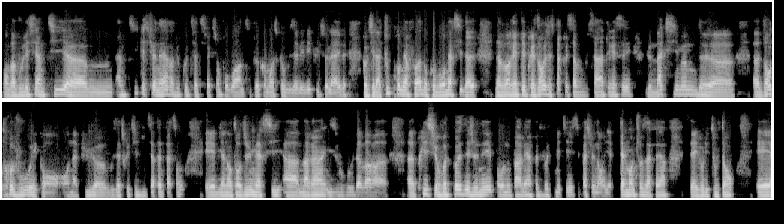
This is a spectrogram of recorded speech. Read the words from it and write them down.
on va vous laisser un petit, euh, un petit questionnaire du coup de satisfaction pour voir un petit peu comment est-ce que vous avez vécu ce live. Comme c'est la toute première fois, donc on vous remercie d'avoir été présent. J'espère que ça, vous, a intéressé le maximum de, d'entre vous et qu'on a pu vous être utile d'une certaine façon. Et bien entendu, merci à Marin Izuru d'avoir pris sur votre pause déjeuner pour nous parler un peu de votre métier. C'est passionnant. Il y a tellement de choses à faire. Ça évolue tout le temps. Et,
